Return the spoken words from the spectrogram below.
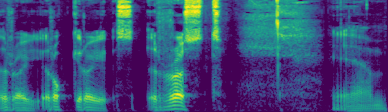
röj, rockröjsröst. Um, ehm,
